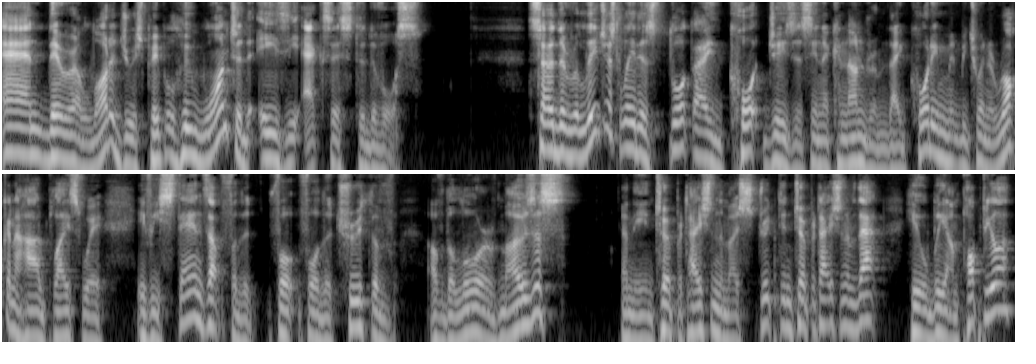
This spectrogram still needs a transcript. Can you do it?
And there were a lot of Jewish people who wanted easy access to divorce. So the religious leaders thought they'd caught Jesus in a conundrum. They caught him between a rock and a hard place where if he stands up for the, for, for the truth of, of the law of Moses and the interpretation, the most strict interpretation of that, he'll be unpopular.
